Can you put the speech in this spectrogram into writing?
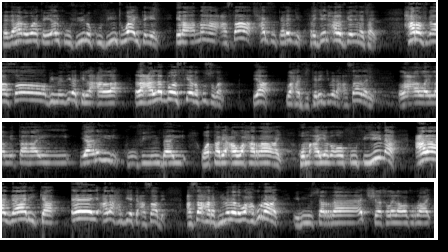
fadahaba waa tegay alkuufiyuuna ilaa annahaa casaa xarfu tarajin rajayn xarafkeeda inay tahay xarafkaasoo bimansilati lacalla lacalla booskeeda ku sugan ya waa xarfu taraji ba casaadani lacallay la mid tahay yaana yidhi kuufiyiin baa wa tabica waxa raacay hum ayaga oo kuufiyiin ah calaa dalika ey calaa xarfiyati casaade casaa xarafnimadeeda waxa ku raacay ibnu saraaj sheekh layla waa ku raacay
